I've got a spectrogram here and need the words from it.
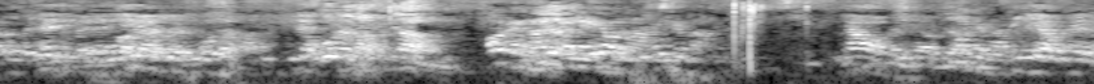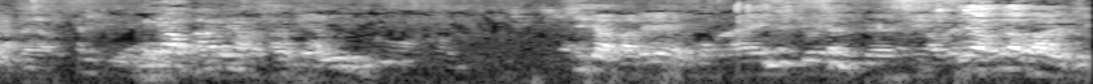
ရှိတာကိုရှိအဲ့ဒါလည်းဒီမဲ့ရေးရတယ်ပြောတာဒီကကိုယ်ရင်းကကြောက်ဟုတ်တယ်ငါလည်းရောက်လာတယ်မှာရောက်တယ်ရောက်တယ်ဒီရောက်တယ်ဒီရောက်တာရောက်ရှိကြပါလေပုံလိုက်ကျွေးရတယ်ဆင်းအောင်။ကြောက်ကြောက်ပါလေဒီ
